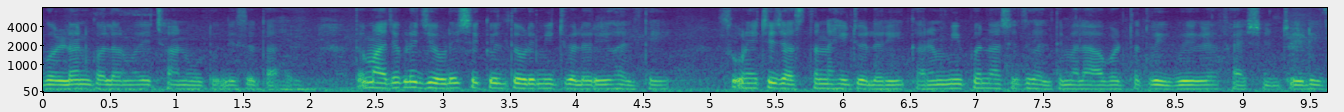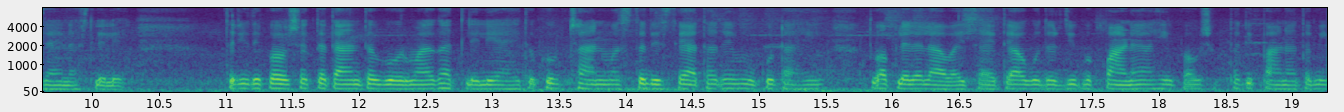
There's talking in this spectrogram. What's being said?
गोल्डन कलरमध्ये छान उठून दिसत आहे. तर माझ्याकडे जेवढे शकेल तेवढे मी ज्वेलरी घालते. सोन्याची जास्त नाही ज्वेलरी कारण मी पण असेच घालते. मला आवडतात वेगवेगळ्या फॅशनचे डिझाईन असलेले. तर इथे पाहू शकता त्यानंतर बोरमाळ घातलेली आहे. तर खूप छान मस्त दिसते आता ते मुकुट आहे तो आपल्याला लावायचा आहे. त्या अगोदर जी पानं आहे पाहू शकता ती पानं. आता मी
